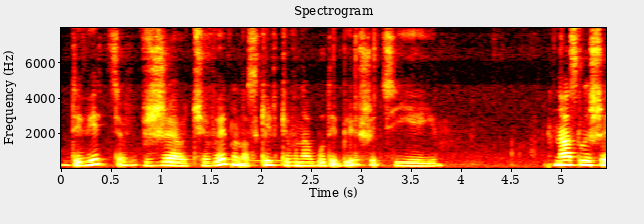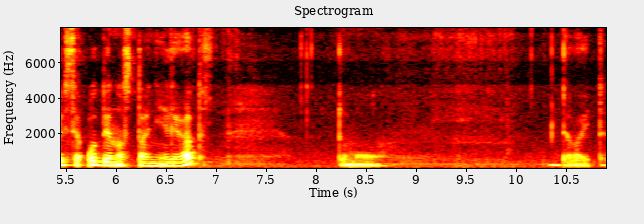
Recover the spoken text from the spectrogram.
Дивіться, вже очевидно, наскільки вона буде більше цієї. У нас лишився один останній ряд, тому давайте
